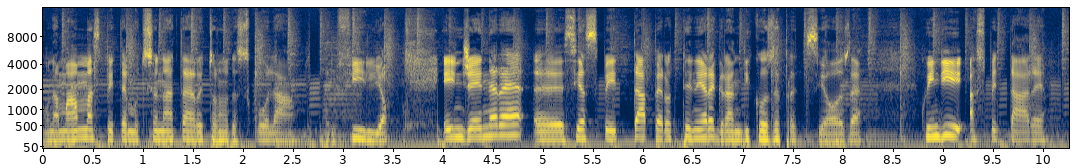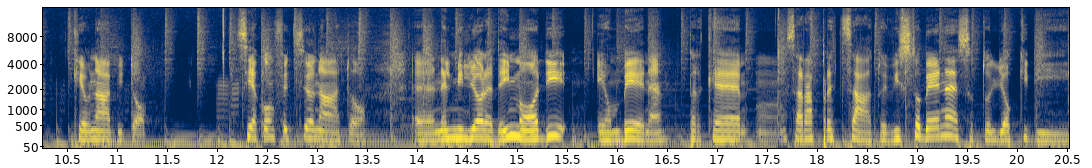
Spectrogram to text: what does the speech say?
Una mamma aspetta emozionata il ritorno da scuola del figlio e in genere eh, si aspetta per ottenere grandi cose preziose. Quindi aspettare che un abito sia confezionato eh, nel migliore dei modi è un bene perché mm, sarà apprezzato e visto bene sotto gli occhi di,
